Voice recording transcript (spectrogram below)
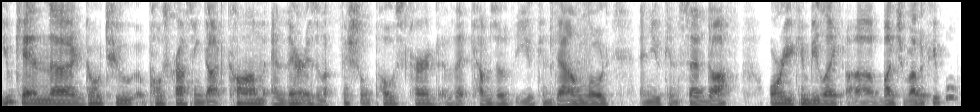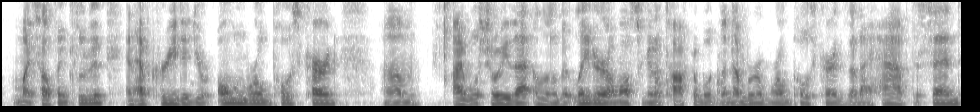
you can uh, go to postcrossing.com and there is an official postcard that comes out that you can download and you can send off. Or you can be like a bunch of other people, myself included, and have created your own world postcard. Um, I will show you that a little bit later. I'm also going to talk about the number of world postcards that I have to send,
